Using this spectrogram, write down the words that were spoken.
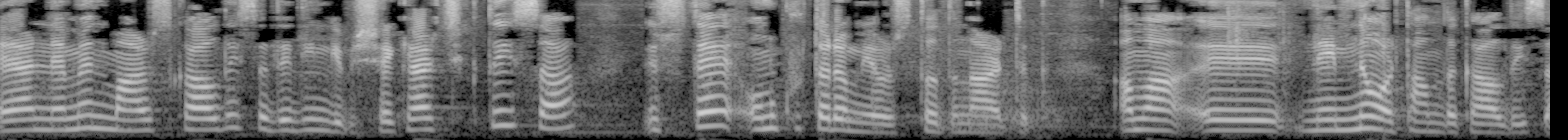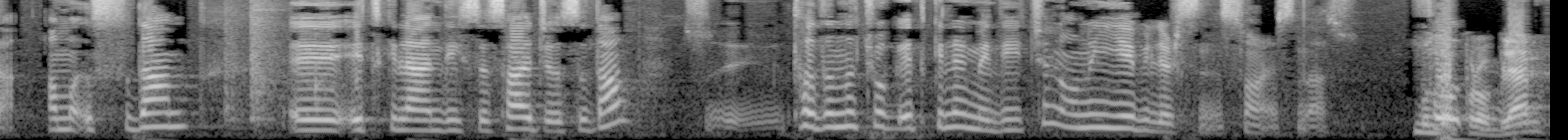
Eğer nemen maruz kaldıysa dediğim gibi şeker çıktıysa üste onu kurtaramıyoruz tadını artık. Ama e, nemli ortamda kaldıysa ama ısıdan e, etkilendiyse sadece ısıdan tadını çok etkilemediği için onu yiyebilirsiniz sonrasında. Bunda So- problem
